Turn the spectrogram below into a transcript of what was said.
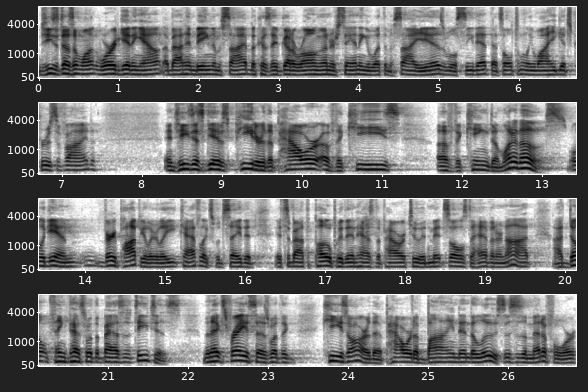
Jesus doesn't want word getting out about him being the Messiah because they've got a wrong understanding of what the Messiah is. We'll see that. That's ultimately why he gets crucified. And Jesus gives Peter the power of the keys of the kingdom. What are those? Well, again, very popularly, Catholics would say that it's about the Pope who then has the power to admit souls to heaven or not. I don't think that's what the passage teaches. The next phrase says what the keys are the power to bind and to loose. This is a metaphor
